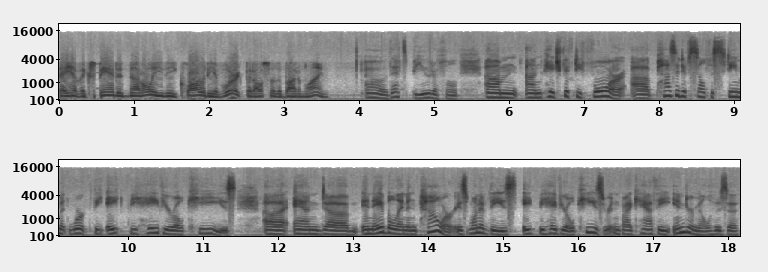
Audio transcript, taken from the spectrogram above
they have expanded not only the quality of work but also the bottom line. Oh, that's beautiful. Um, on page 54, uh, positive self-esteem at work, the eight behavioral keys. Uh, and uh, enable and empower is one of these eight behavioral keys written by Kathy Indermill, who's a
